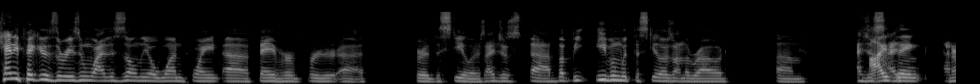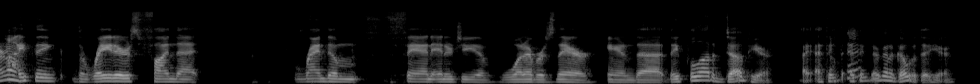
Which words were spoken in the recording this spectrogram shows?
Kenny Pickett is the reason why this is only a one point uh favor for uh for the Steelers. I just uh but be, even with the Steelers on the road, um, I just I I, think I don't know. I think the Raiders find that random fan energy of whatever's there, and uh, they pull out a dub here. I, I think I think they're gonna go with it here.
